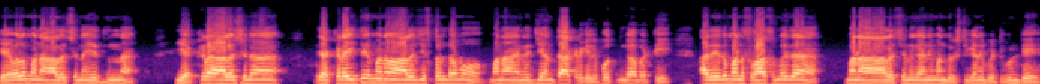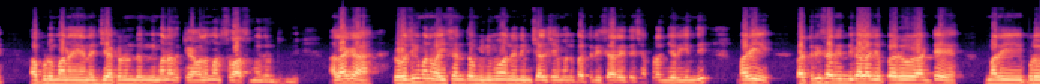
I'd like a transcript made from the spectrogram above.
కేవలం మన ఆలోచన ఏదన్నా ఎక్కడ ఆలోచన ఎక్కడైతే మనం ఆలోచిస్తుంటామో మన ఎనర్జీ అంతా అక్కడికి వెళ్ళిపోతుంది కాబట్టి అదేదో మన శ్వాస మీద మన ఆలోచన కానీ మన దృష్టి కానీ పెట్టుకుంటే అప్పుడు మన ఎనర్జీ ఎక్కడ ఉంటుంది? మన కేవలం మన శ్వాస మీద ఉంటుంది. అలాగా రోజుకి మన వయసు ఎంతో మినిమం అన్ని నిమిషాలు చేయమని పత్రిసారి అయితే చెప్పడం జరిగింది. మరి పత్రి సార్ ఎందుకు అలా చెప్పారు అంటే మరి ఇప్పుడు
